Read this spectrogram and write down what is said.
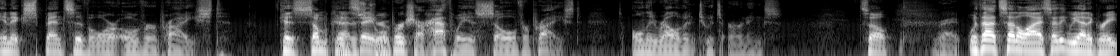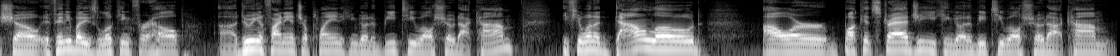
inexpensive or overpriced. Because some could say, well. Berkshire Hathaway is so overpriced. It's only relevant to its earnings. So, Right. with that said, Elias, I think we had a great show. If anybody's looking for help uh, doing a financial plan, you can go to btwellshow.com. If you want to download our bucket strategy, you can go to btwellshow.com.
